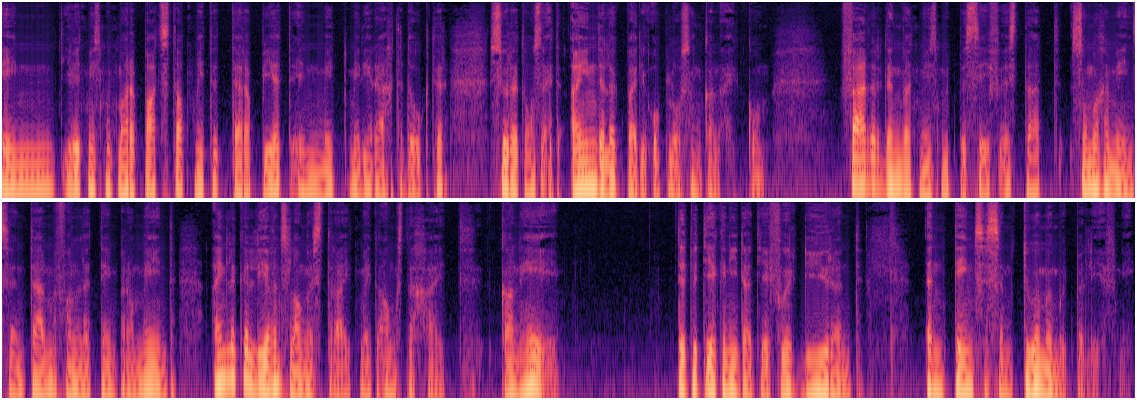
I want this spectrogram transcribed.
en jy weet mens moet maar 'n pad stap met 'n terapeut en met met die regte dokter sodat ons uiteindelik by die oplossing kan uitkom. Verder ding wat mens moet besef is dat sommige mense in terme van hulle temperament eintlik 'n lewenslange stryd met angstigheid kan hê. Dit beteken nie dat jy voortdurend intense simptome moet beleef nie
